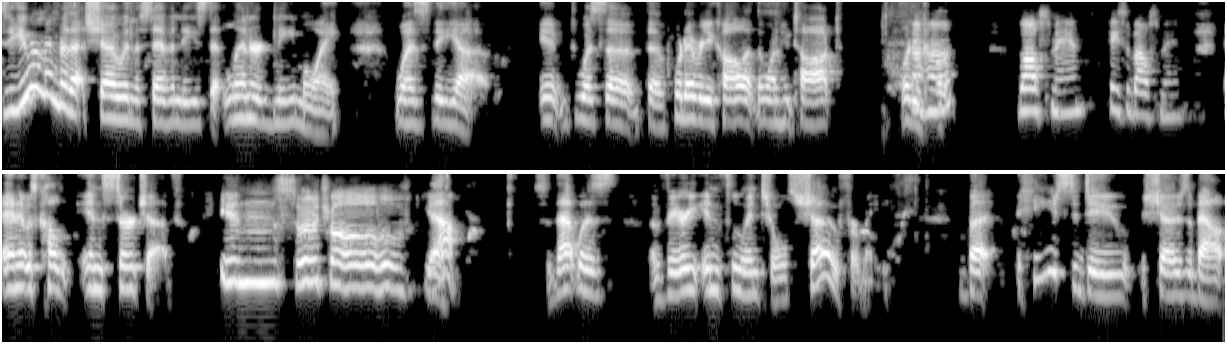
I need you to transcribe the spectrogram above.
Do you remember that show in the seventies that Leonard Nimoy was the uh it was the the whatever you call it, the one who talked? What do you call Uh-huh. it? Boss man. He's a boss man. And it was called In Search of. In search of. Yes. Yeah. So that was a very influential show for me. But he used to do shows about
